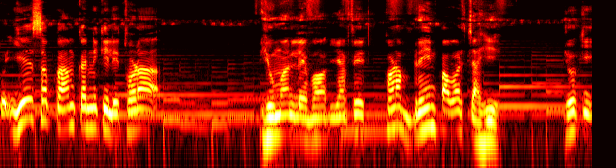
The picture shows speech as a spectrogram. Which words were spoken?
तो ये सब काम करने के लिए थोड़ा ह्यूमन लेबर या फिर थोड़ा ब्रेन पावर चाहिए, जो कि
